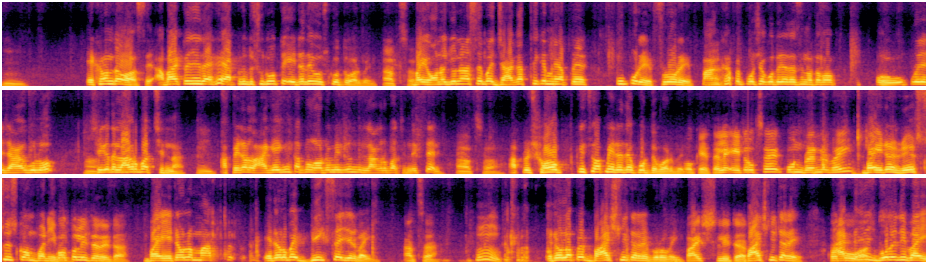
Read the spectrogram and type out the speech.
হুম। এখানে দেওয়া আছে। আবার একটা জিনিস দেখে আপনি কিন্তু শুধুমাত্র এটা দিয়ে ইউজ করতে পারবেন। আচ্ছা। ভাই অনেকজন আছে ভাই জায়গা থেকে মানে আপনার উপরে ফ্লোরে পাংখা আপনি পোষা করতে যাচ্ছেন অথবা উপরে যে জায়গাগুলো। সেক্ষেত্রে লাগর পাচ্ছেন না। আপনি এটা লাগে কিন্তু আপনি অটোমেটিক লাগর পাচ্ছেন দেখছেন? আচ্ছা। আপনি সব কিছু আপনি এটাতে করতে পারবেন। ওকে তাহলে এটা হচ্ছে কোন ব্র্যান্ডের ভাই? ভাই এটা রেড সুইস কোম্পানি কত লিটার এটা? ভাই এটা হলো মাত্র এটা হলো ভাই বিগ সাইজের ভাই। আচ্ছা। হুম এটা হলো আপনার বাইশ লিটারের বড় ভাই। বাইশ লিটার। বাইশ লিটারে একটা বলে দি ভাই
